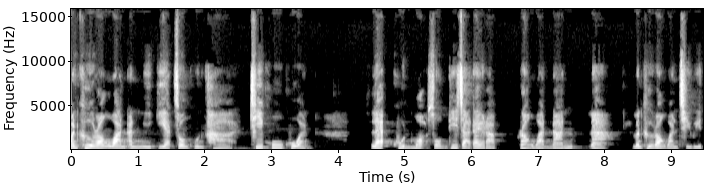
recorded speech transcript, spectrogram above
มันคือรางวัลอันมีเกียรติทรงคุณค่าที่คู่ควร และคุณเหมาะสมที่จะได้รับรางวัลนนั้นนะมันคือรางวัลชีวิต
